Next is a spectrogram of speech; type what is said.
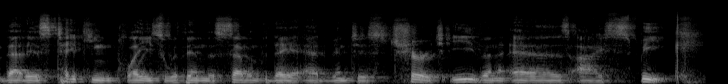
that is taking place within the Seventh day Adventist Church, even as I speak,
